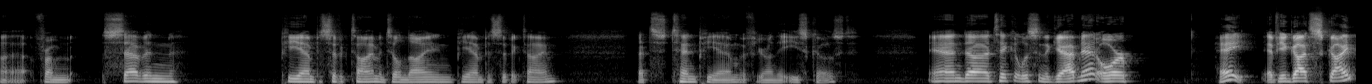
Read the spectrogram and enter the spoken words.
uh, from 7 p.m. Pacific time until 9 p.m. Pacific time. That's 10 p.m. if you're on the East Coast. And uh, take a listen to Gabnet, or hey, if you got Skype,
